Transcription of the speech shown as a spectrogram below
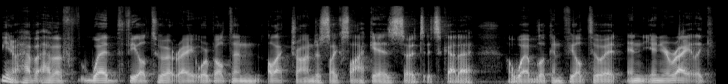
you know have a, have a web feel to it right we're built in electron just like slack is so it's, it's got a, a web look and feel to it it. And, and you're right, like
